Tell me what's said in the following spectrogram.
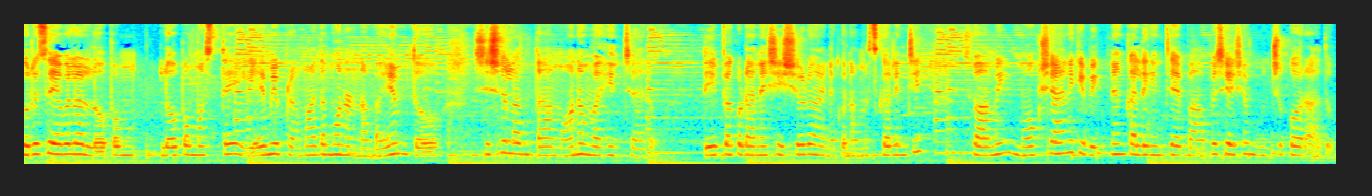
గురుసేవలో లోపం లోపమొస్తే ఏమి ప్రమాదమోనన్న భయంతో శిష్యులంతా మౌనం వహించారు. దీపకుడు అనే శిష్యుడు ఆయనకు నమస్కరించి స్వామి మోక్షానికి విఘ్నం కలిగించే పాపశేషం ఉంచుకోరాదు.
